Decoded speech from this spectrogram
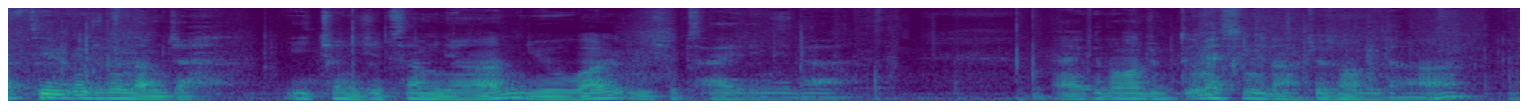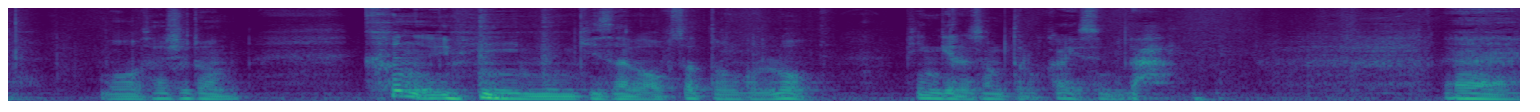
FT 읽어주는 남자. 2023년 6월 24일입니다. 아, 그동안 좀 뜸했습니다. 죄송합니다. 뭐 사실은 큰 의미 있는 기사가 없었던 걸로 핑계를 삼도록 하겠습니다. 에,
